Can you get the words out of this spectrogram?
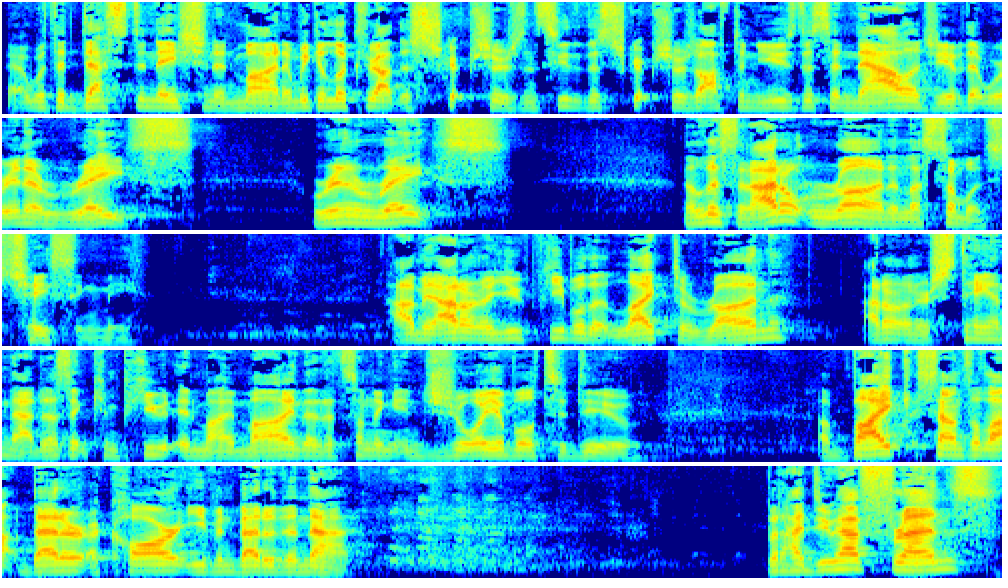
Uh, with a destination in mind. And we can look throughout the scriptures and see that the scriptures often use this analogy of that we're in a race. We're in a race. Now, listen, I don't run unless someone's chasing me. I mean, I don't know, you people that like to run, I don't understand that. It doesn't compute in my mind that it's something enjoyable to do. A bike sounds a lot better, a car, even better than that. but I do have friends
